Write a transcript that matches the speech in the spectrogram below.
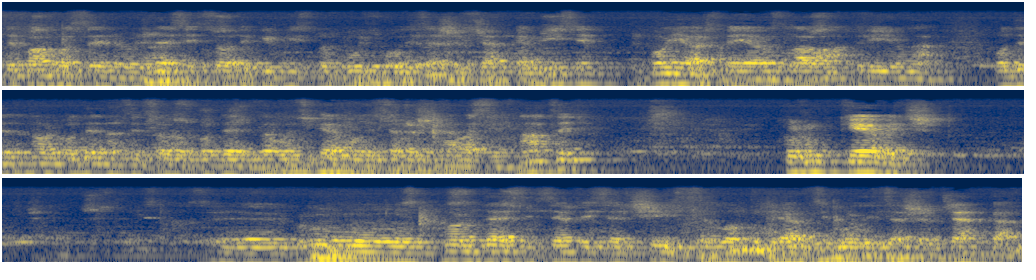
Степан Васильович, 10 сотиків, місто Будь, вулиця Шевченка, 8. Боярська Ярослава Андріївна, 01141, Заводське, вулиця Вишнева, 17. Крупкевич, е, 01076, село Кудрявці, вулиця Шевченка,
